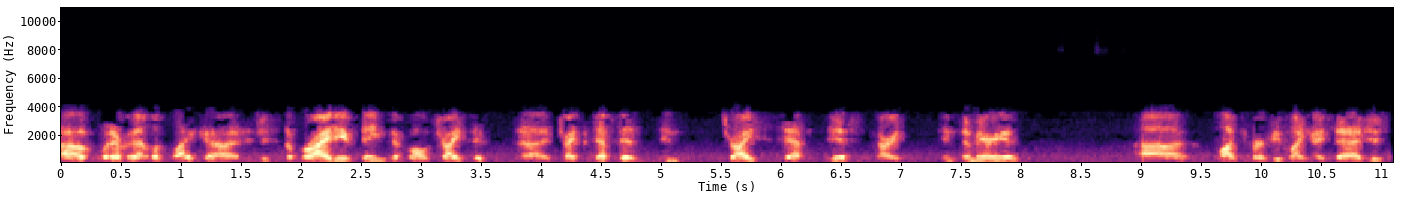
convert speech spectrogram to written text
uh, whatever that looked like. Uh, just a variety of things that involve tricep, uh, triceps and tricep dips, sorry, in some areas. Uh, lots of burpees, like I said, just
